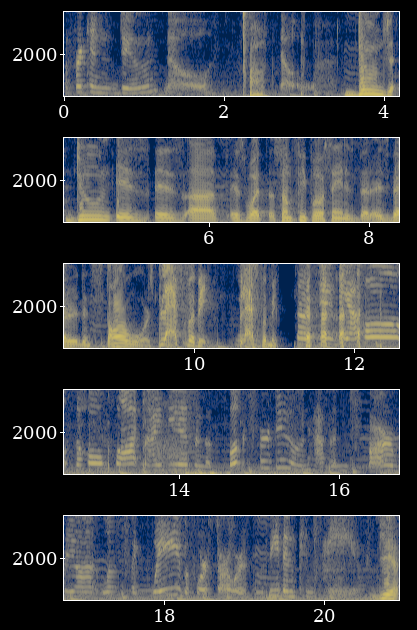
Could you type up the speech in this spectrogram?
a freaking Dune? No. Oh no. Dune Dune is is uh is what some people are saying is better is better than Star Wars. Blasphemy. Blasphemy. So Dune, the uh, whole the whole plot and ideas and the books for Dune happened far beyond, like way before Star Wars was even conceived. Yeah,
